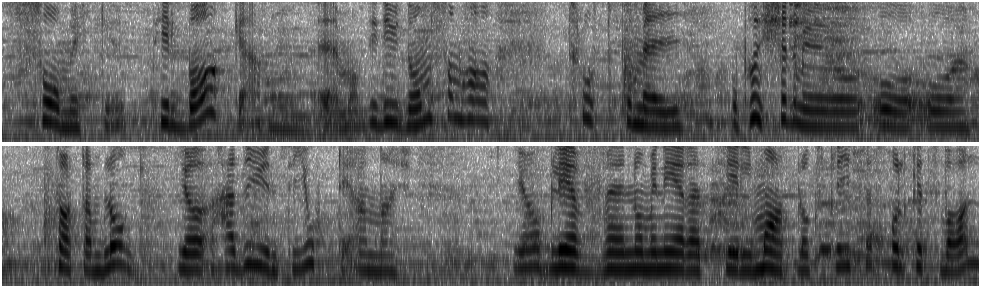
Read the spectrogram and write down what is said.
så mycket tillbaka. Ehm, det är ju de som har trott på mig och pushade mig och, och, och starta en blogg. Jag hade ju inte gjort det annars. Jag blev eh, nominerad till Matbloggspriset, Folkets val.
